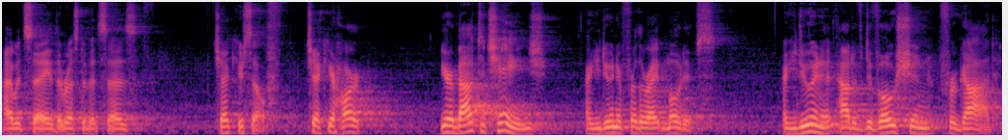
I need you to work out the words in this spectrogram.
I would say the rest of it says check yourself, check your heart. You're about to change. Are you doing it for the right motives? Are you doing it out of devotion for God?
